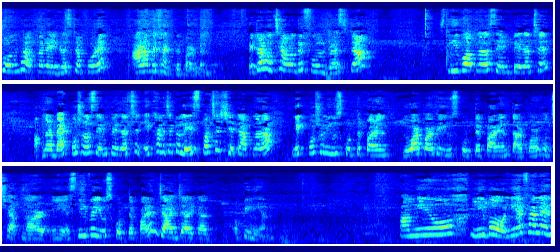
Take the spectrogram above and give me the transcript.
সন্ধ্যা আপনারা এই ড্রেসটা পরে আরামে থাকতে পারবেন। এটা হচ্ছে আমাদের ফুল ড্রেসটা স্লিভও আপনারা সেম পেয়ে যাচ্ছেন। আপনারা ব্যাক পোর্শনও সেম পেয়ে যাচ্ছেন এখানে যেটা লেস পাচ্ছেন সেটা আপনারা নেক পোর্শন ইউজ করতে পারেন লোয়ার পার্টে ইউজ করতে পারেন, তারপর হচ্ছে আপনার স্লিভে ইউজ করতে পারেন, যার যার এটা অপিনিয়ন আমিও নিব। নিয়ে ফেলেন।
